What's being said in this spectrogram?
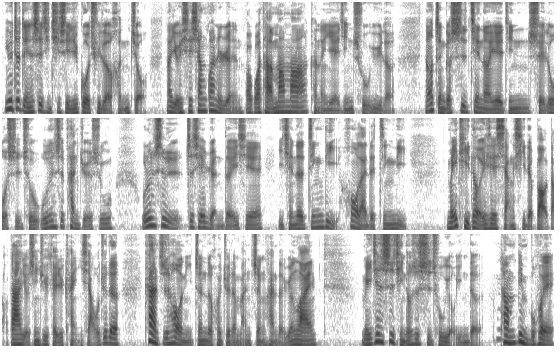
因为这件事情其实已经过去了很久。那有一些相关的人，包括他的妈妈，可能也已经出狱了。然后整个事件呢，也已经水落石出。无论是判决书，无论是这些人的一些以前的经历、后来的经历，媒体都有一些详细的报道。大家有兴趣可以去看一下。我觉得看了之后，你真的会觉得蛮震撼的。原来每一件事情都是事出有因的，他们并不会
